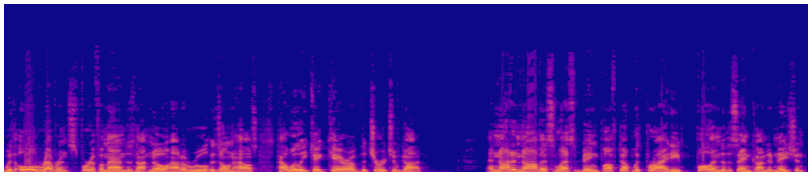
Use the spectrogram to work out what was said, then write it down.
with all reverence. For if a man does not know how to rule his own house, how will he take care of the church of God? And not a novice, lest being puffed up with pride, he fall into the same condemnation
